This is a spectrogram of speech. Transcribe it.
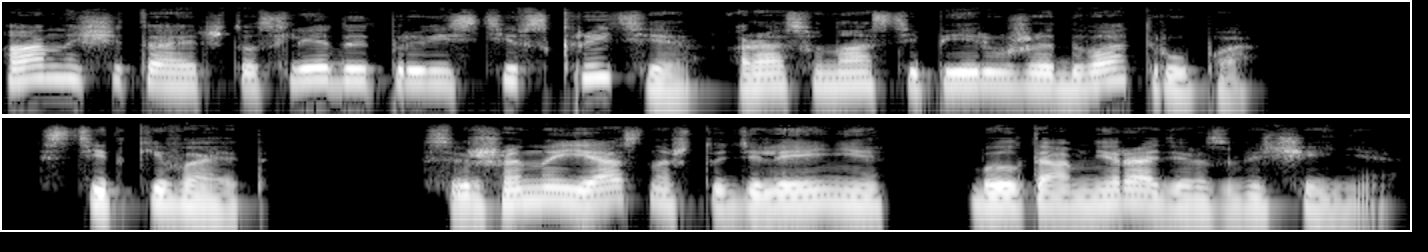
Анна считает, что следует провести вскрытие, раз у нас теперь уже два трупа. Стит кивает. Совершенно ясно, что деление был там не ради развлечения.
